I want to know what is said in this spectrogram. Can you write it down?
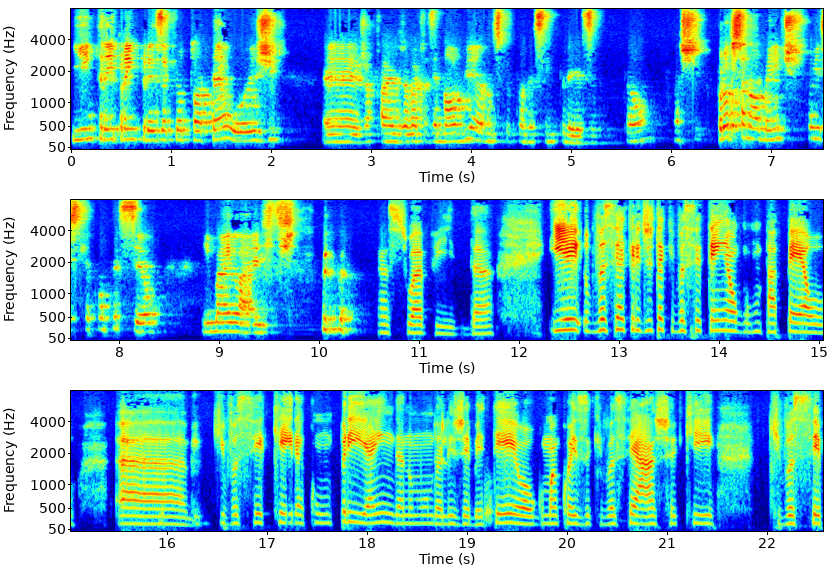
e entrei para a empresa que eu estou até hoje. É, já, faz, já vai fazer nove anos que eu estou nessa empresa. Então, acho, profissionalmente, foi isso que aconteceu em my life. Na sua vida. E você acredita que você tem algum papel uh, que você queira cumprir ainda no mundo LGBT, ou alguma coisa que você acha que, que você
